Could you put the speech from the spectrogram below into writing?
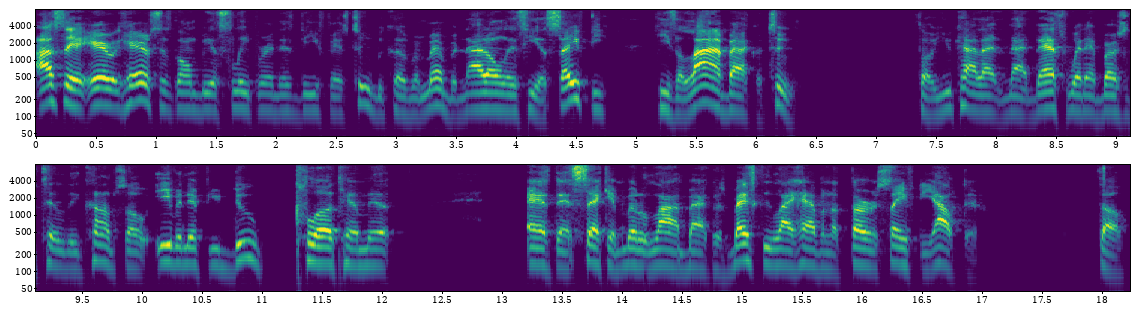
I said Erik Harris is going to be a sleeper in this defense too, because remember, not only is he a safety, he's a linebacker too. So you kind of that that's where that versatility comes. So even if you do plug him in, as that second middle linebacker. It's basically like having a third safety out there. So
